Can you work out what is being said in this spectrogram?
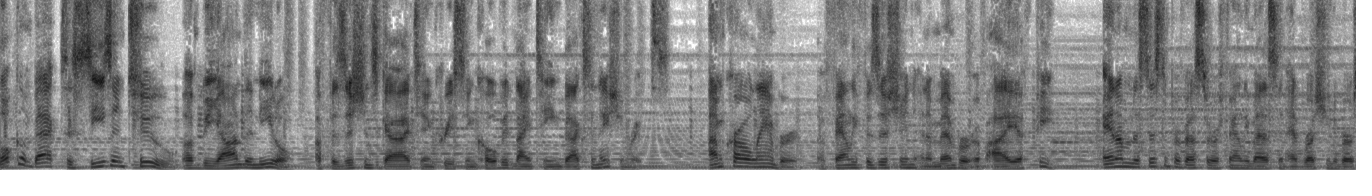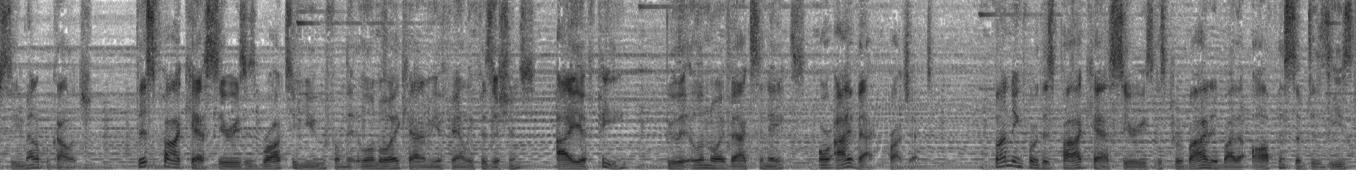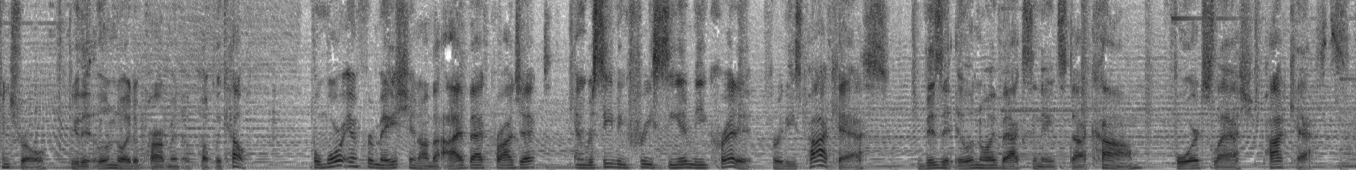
Welcome back to season two of Beyond the Needle, a physician's guide to increasing COVID 19 vaccination rates. I'm Carl Lambert, a family physician and a member of IAFP, and I'm an assistant professor of family medicine at Rush University Medical College. This podcast series is brought to you from the Illinois Academy of Family Physicians, IAFP, through the Illinois Vaccinates, or IVAC project. Funding for this podcast series is provided by the Office of Disease Control through the Illinois Department of Public Health. For more information on the IVAC project and receiving free CME credit for these podcasts, visit illinoisvaccinates.com forward slash podcasts.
